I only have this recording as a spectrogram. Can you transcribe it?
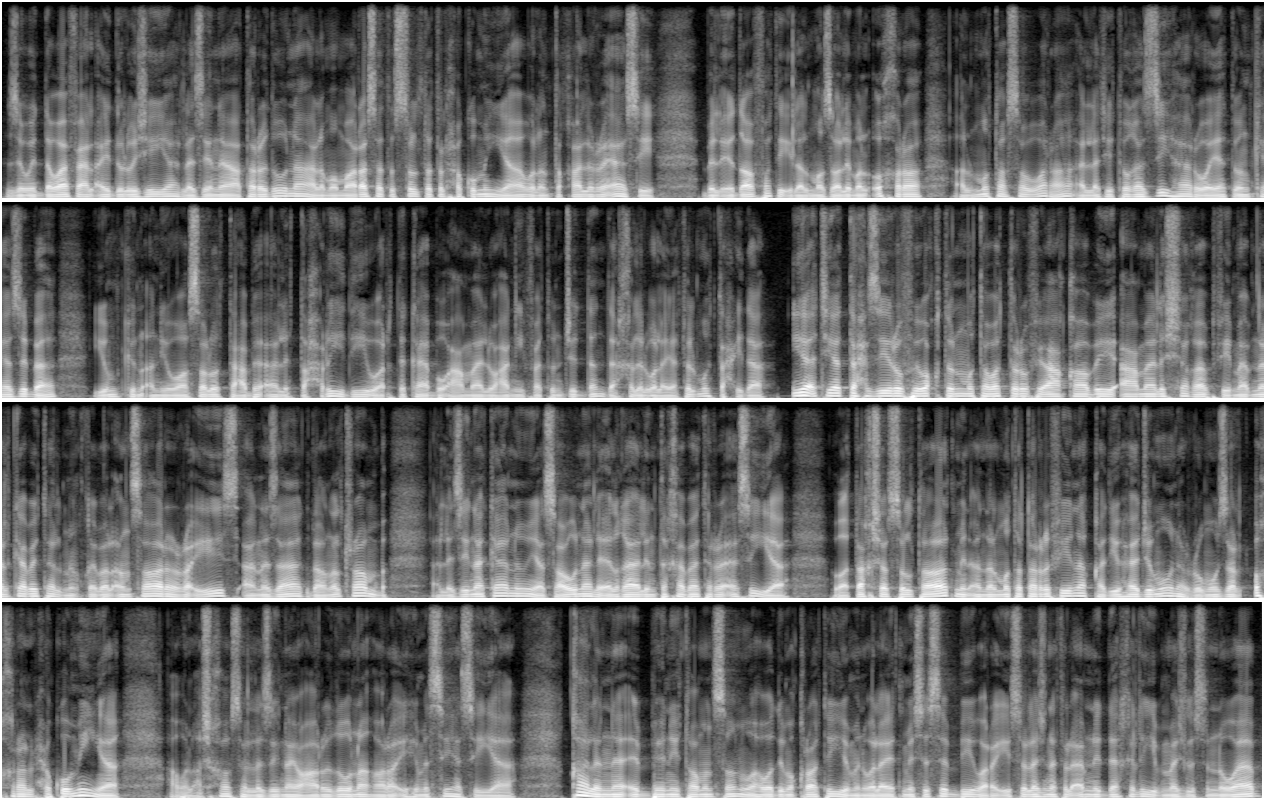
ذوي الدوافع الأيديولوجية الذين يعترضون على ممارسة السلطة الحكومية والانتقال الرئاسي بالإضافة إلى المظالم الأخرى المتصورة التي تغذيها روايات كاذبة يمكن أن يواصلوا التعبئة للتحريض وارتكاب أعمال عنيفة جدا داخل الولايات المتحدة. يأتي التحذير في وقت متوتر في أعقاب أعمال الشغب في مبنى الكابيتال من قبل أنصار الرئيس آنذاك دونالد ترامب الذين كانوا يسعون لإلغاء الانتخابات الرئاسية. وتخشى السلطات من أن المتطرفين قد يهاجمون الرموز الأخرى الحكومية أو الأشخاص الذين يعارضون آرائهم السياسية. قال النائب بيني تومنسون وهو ديمقراطي من ولاية ميسيسيبي ورئيس لجنة الأمن الداخلي بمجلس النواب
